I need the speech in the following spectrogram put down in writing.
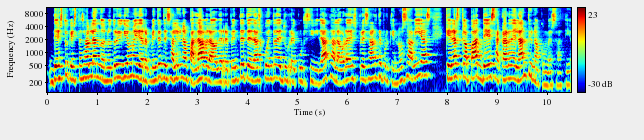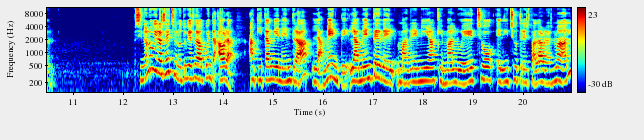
de esto que estás hablando en otro idioma y de repente te sale una palabra o de repente te das cuenta de tu recursividad a la hora de expresarte porque no sabías que eras capaz de sacar adelante una conversación. Si no lo hubieras hecho, no te hubieras dado cuenta. Ahora, aquí también entra la mente, la mente del madre mía, qué mal lo he hecho, he dicho tres palabras mal,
